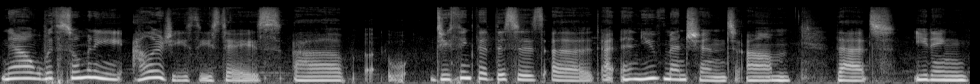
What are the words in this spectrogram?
Now, with so many allergies these days, uh, do you think that this is, uh, and you've mentioned um, that eating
